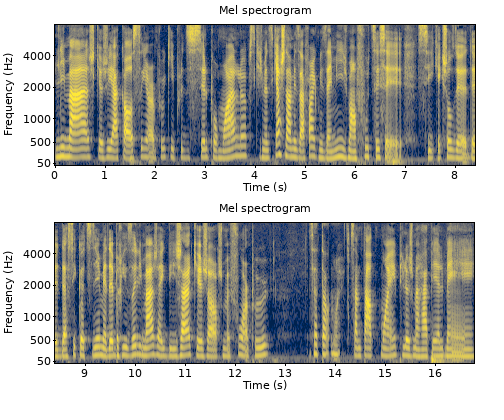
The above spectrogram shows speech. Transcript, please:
l'image que j'ai à casser un peu qui est plus difficile pour moi, là. Parce que je me dis, quand je suis dans mes affaires avec mes amis, je m'en fous, tu sais, c'est, quelque chose de, de- d'assez quotidien, mais de briser l'image avec des gens que, genre, je me fous un peu Ça tente, ouais. ça me tente moins. Puis là, je me rappelle, ben,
